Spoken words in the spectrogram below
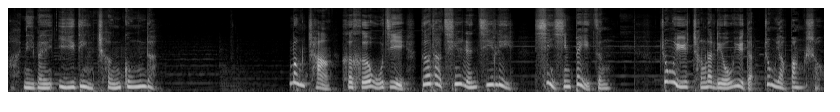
啊，你们一定成功的。孟昶和何无忌得到亲人激励，信心倍增。终于成了刘裕的重要帮手。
